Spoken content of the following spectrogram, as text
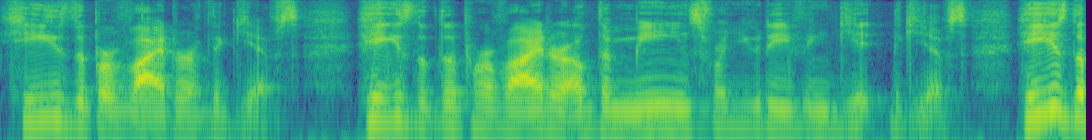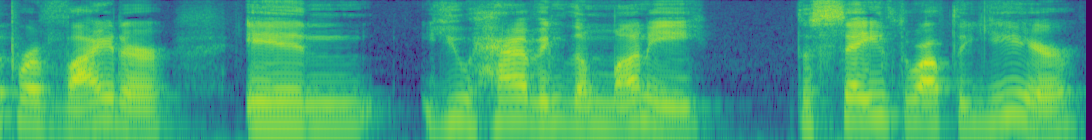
He's the provider of the gifts. He's the, the provider of the means for you to even get the gifts. He's the provider in you having the money to save throughout the year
